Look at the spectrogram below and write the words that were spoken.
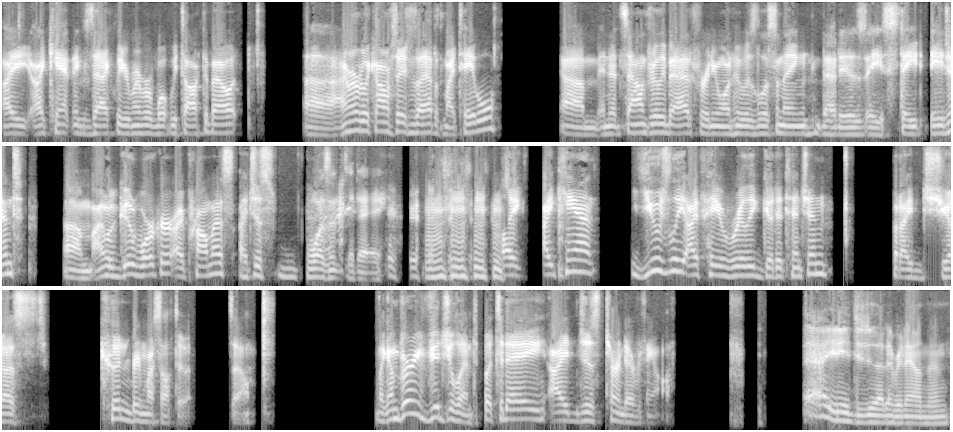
I I can't exactly remember what we talked about. Uh, I remember the conversations I had with my table. Um, and it sounds really bad for anyone who is listening that is a state agent. Um, I'm a good worker, I promise. I just wasn't today like I can't usually I pay really good attention, but I just couldn't bring myself to it. So like I'm very vigilant, but today I just turned everything off. yeah, you need to do that every now and then.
